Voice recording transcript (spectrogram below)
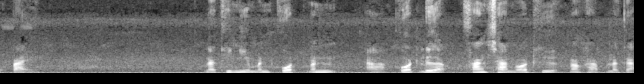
ดไป แล้วที่นี่มันกดมันอ่ากดเลือกฟังก์ชันว่าถือนะครับ แล้วก็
